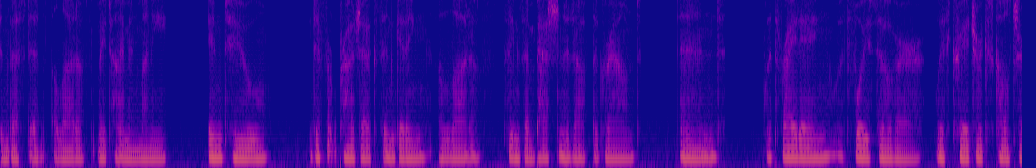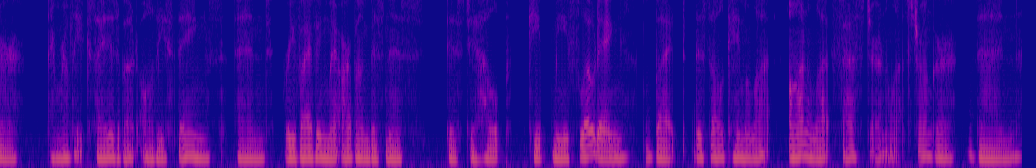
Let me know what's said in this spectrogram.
invested a lot of my time and money into different projects and getting a lot of things I'm passionate off the ground. And with writing, with voiceover, with Creatrix culture, I'm really excited about all these things. And reviving my Arbonne business is to help keep me floating. But this all came a lot on a lot faster and a lot stronger than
